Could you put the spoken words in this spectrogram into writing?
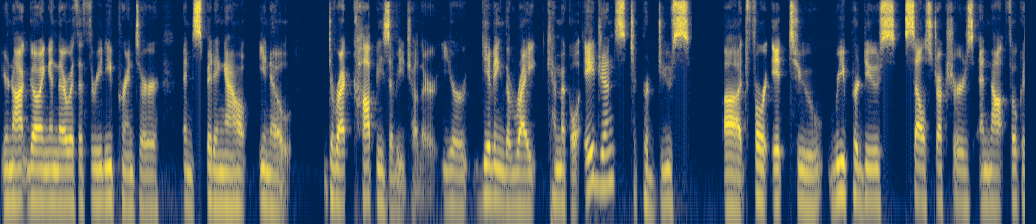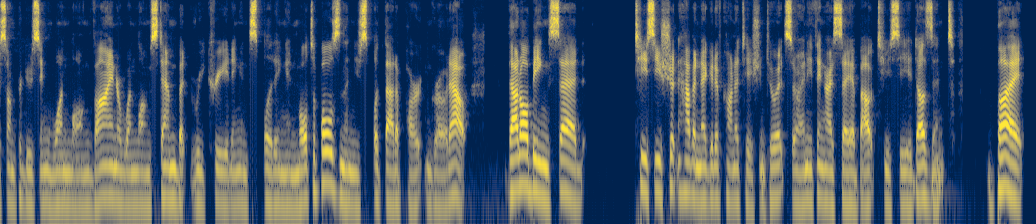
You're not going in there with a 3D printer and spitting out, you know, direct copies of each other. You're giving the right chemical agents to produce uh, for it to reproduce cell structures and not focus on producing one long vine or one long stem, but recreating and splitting in multiples. And then you split that apart and grow it out. That all being said, TC shouldn't have a negative connotation to it. So anything I say about TC, it doesn't. But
